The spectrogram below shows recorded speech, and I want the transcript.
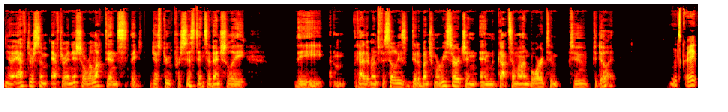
You know, after some after initial reluctance, they just through persistence eventually the, um, the guy that runs facilities did a bunch more research and and got someone on board to to to do it. That's great.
